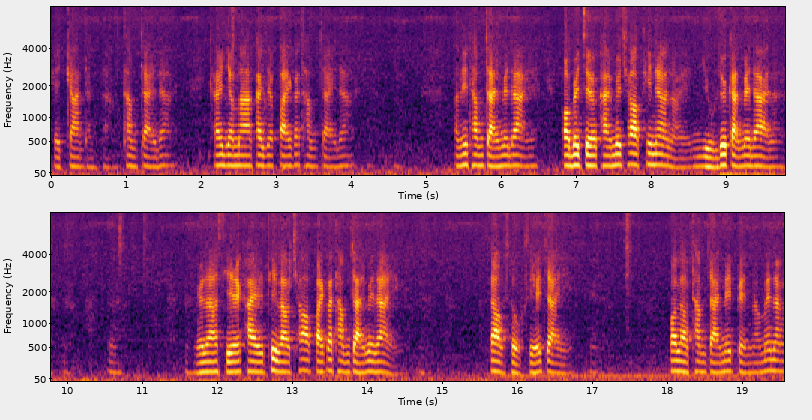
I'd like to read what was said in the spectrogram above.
เหตุการณ์ต่างๆทำใจได้ ใครจะมาใครจะไปก็ทำใจได้ อันนี้ทำใจไม่ได้ อไปเจอใครไม่ชอบที่หน้าหน่อย อยู่ด้วยกันไม่ได้นะ เวลาเสียใครที่เราชอบไปก็ทำใจไม่ได้เศร้าโศกเสียใจ เพราะเราทำใจไม่เป็นเราไม่นั่ง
